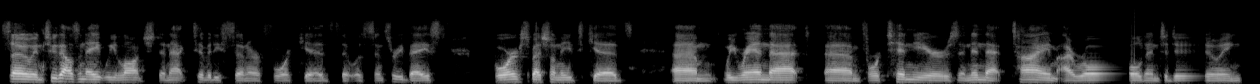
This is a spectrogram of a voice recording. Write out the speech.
So in 2008, we launched an activity center for kids that was sensory based for special needs kids. Um, we ran that um, for 10 years, and in that time, I rolled into doing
